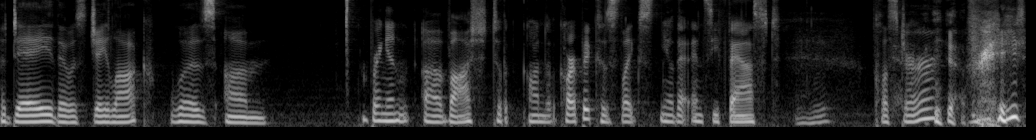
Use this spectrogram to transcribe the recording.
a day that was JLOC was um, bringing uh, Wos to the onto the carpet because like you know that NC Fast cluster, Yeah. right?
